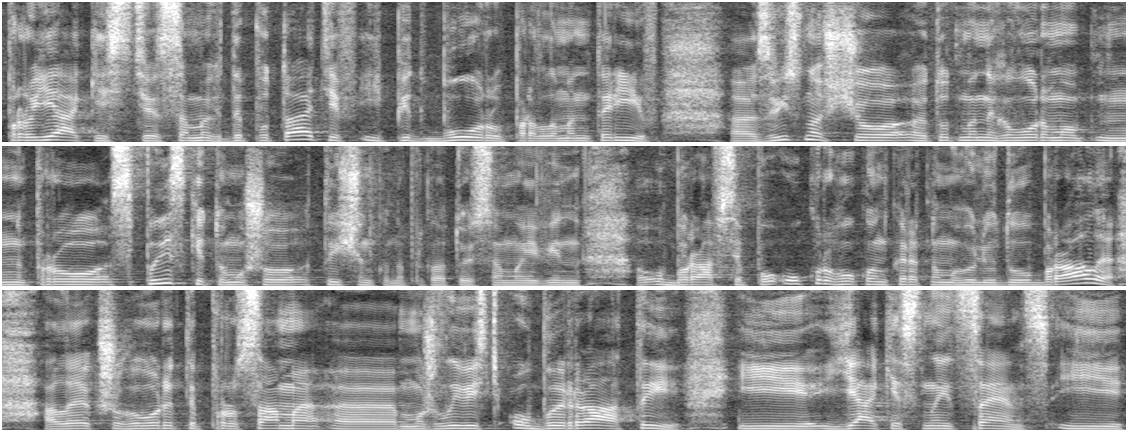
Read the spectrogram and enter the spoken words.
про якість самих депутатів і підбору парламентарів. Е, Звісно, що е, тут ми не говоримо про списки, тому що Тищенко, наприклад, той самий він обирався по округу конкретному його люди обрали. Але якщо говорити про саме е, можливість обирати і якісний сенс, і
